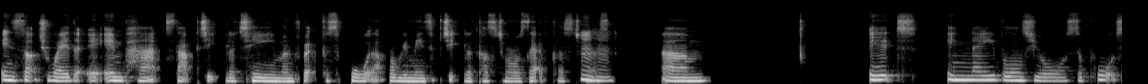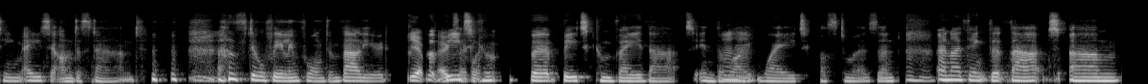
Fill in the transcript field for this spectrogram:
in such a way that it impacts that particular team and for, for support, that probably means a particular customer or set of customers um, it enables your support team a to understand and still feel informed and valued yep but b exactly to com- but b to convey that in the Mhm. right way to customers and Mhm. and i think that that um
